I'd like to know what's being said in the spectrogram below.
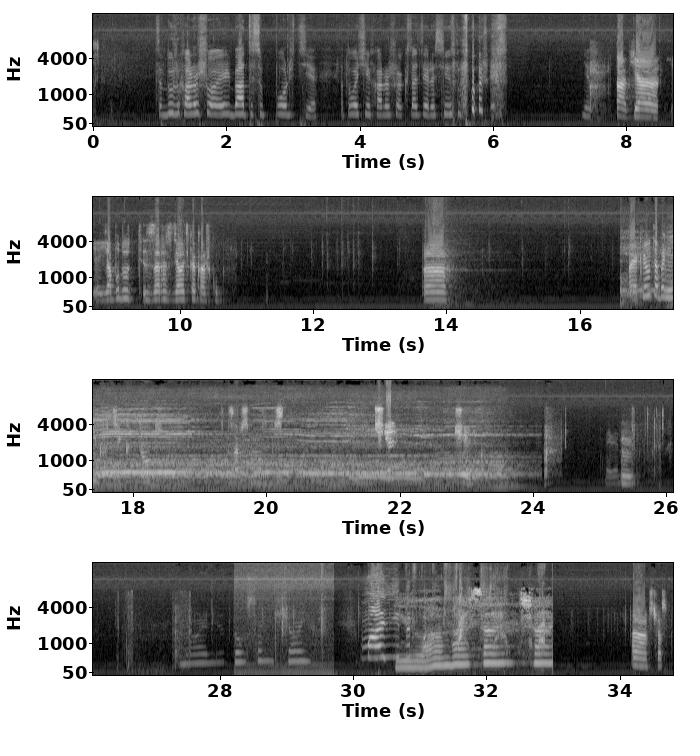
Це дуже хорошо, ребята, суппорте. Это очень хорошо. Кстати, расизм тоже. Нет. Так, я, я буду т- зараз делать какашку. А, а який у тебе нік в тік-токі? Зараз не можу сейчас.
